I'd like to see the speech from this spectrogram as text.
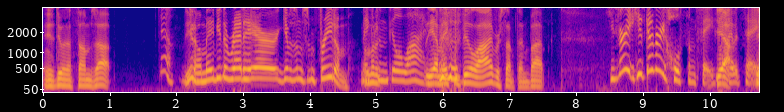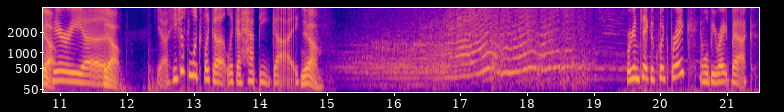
and he's doing a thumbs up. Yeah, You know, maybe the red hair gives him some freedom. Makes gonna- him feel alive. Yeah, makes him feel alive or something. But he's very he's got a very wholesome face. Yeah, I would say yeah. very uh, yeah, yeah. He just looks like a like a happy guy. yeah. We're going to take a quick break and we'll be right back.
